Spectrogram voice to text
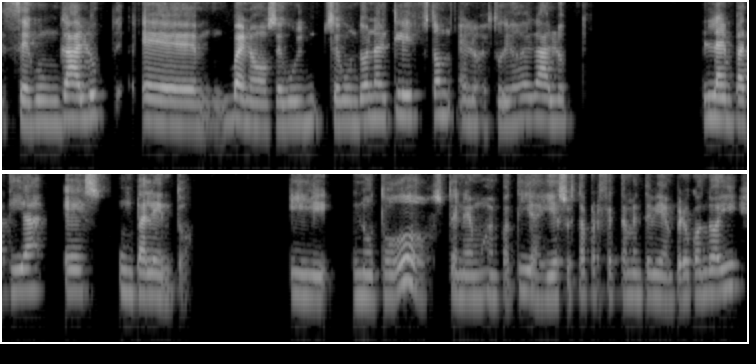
según Gallup, eh, bueno, según, según Donald Clifton, en los estudios de Gallup, la empatía es un talento. Y no todos tenemos empatía y eso está perfectamente bien, pero cuando hay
